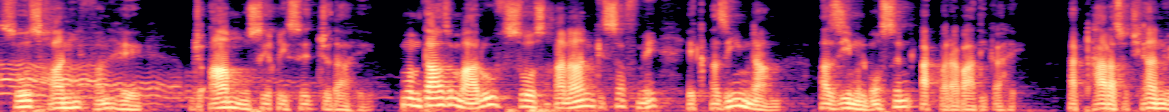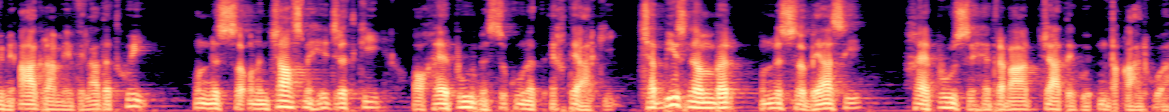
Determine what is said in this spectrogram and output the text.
سوز خانی فن ہے جو عام موسیقی سے جدا ہے۔ ممتاز معروف سوز خانان کی صف میں ایک عظیم نام عظیم المحسن اکبر آبادی کا ہے۔ اٹھارہ سو چھیانوے میں آگرہ میں ولادت ہوئی، انیس سو انچاس میں ہجرت کی اور خیرپور میں سکونت اختیار کی۔ چھبیس نومبر انیس سو بیاسی خیرپور سے حیدرآباد جاتے ہوئے انتقال ہوا۔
